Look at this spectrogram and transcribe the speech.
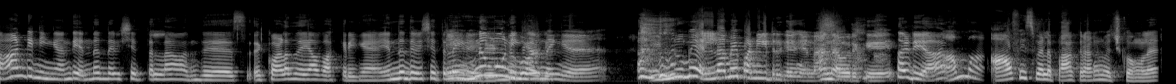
தாண்டி நீங்க வந்து எந்தெந்த விஷயத்தெல்லாம் வந்து குழந்தையா பாக்குறீங்க? எந்தெந்த விஷயத்துல இன்னமும் ரெண்டு நீங்க குழந்தைங்க. இன்னுமே எல்லாமே பண்ணிட்டு இருக்கேங்க நான் அவருக்கு. அப்படியா? ஆமா ஆபீஸ் வேலை பாக்குறாங்கன்னு வச்சுக்கோங்களேன்.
